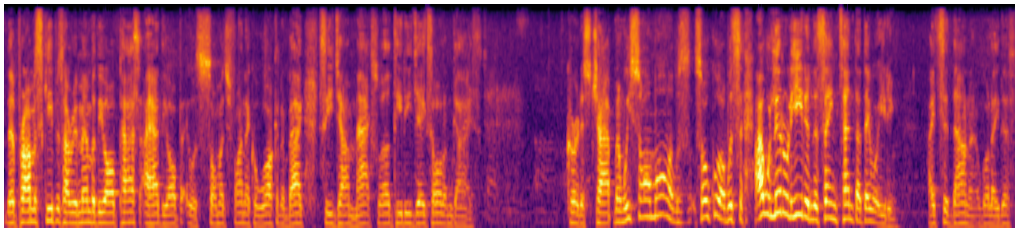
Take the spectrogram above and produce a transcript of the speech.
The Promise Keepers, I remember the All Pass. I had the All Pass. It was so much fun. I could walk in the back, see John Maxwell, T.D. Jakes, all them guys. Curtis Chapman. We saw them all. It was so cool. I would, I would literally eat in the same tent that they were eating. I'd sit down and I'd go like this.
